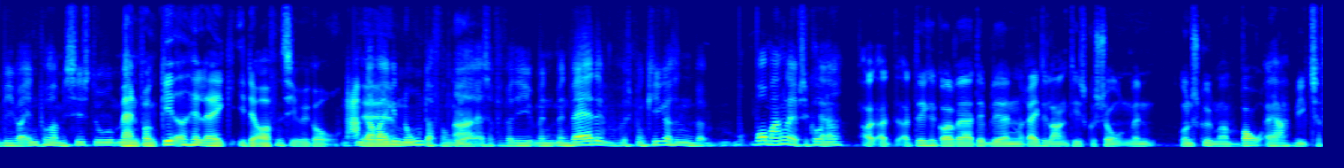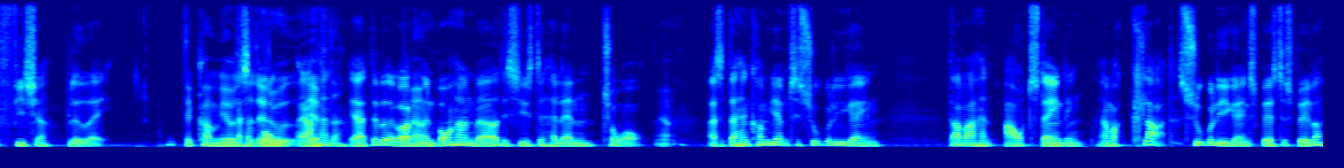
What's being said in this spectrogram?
Vi var inde på ham i sidste uge. Men, men han fungerede heller ikke i det offensive i går. Nej, men der øh, var ikke nogen, der fungerede. Altså, fordi, men, men hvad er det, hvis man kigger sådan, hvor mangler FCK ja, noget? Og, og, og det kan godt være, at det bliver en rigtig lang diskussion, men undskyld mig, hvor er Victor Fischer blevet af? Det kom jo altså, så lidt ud efter. Han, ja, det ved jeg godt, ja. men hvor har han været de sidste halvanden, to år? Ja. Altså, da han kom hjem til Superligaen, der var han outstanding. Han var klart Superligaens bedste spiller.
